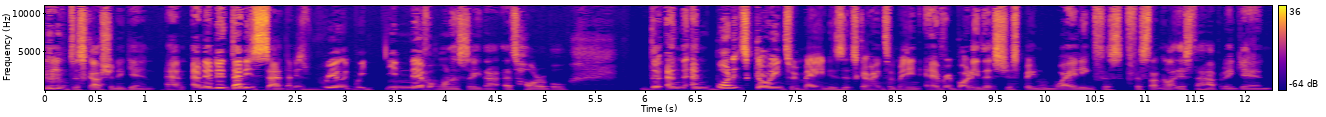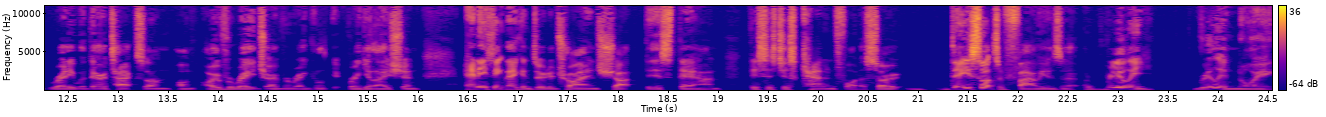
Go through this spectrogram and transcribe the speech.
discussion again, and and it that is sad. That is really we you never want to see that. That's horrible. The, and and what it's going to mean is it's going to mean everybody that's just been waiting for for something like this to happen again, ready with their attacks on on overreach, over regulation, anything they can do to try and shut this down. This is just cannon fodder. So these sorts of failures are, are really really annoying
